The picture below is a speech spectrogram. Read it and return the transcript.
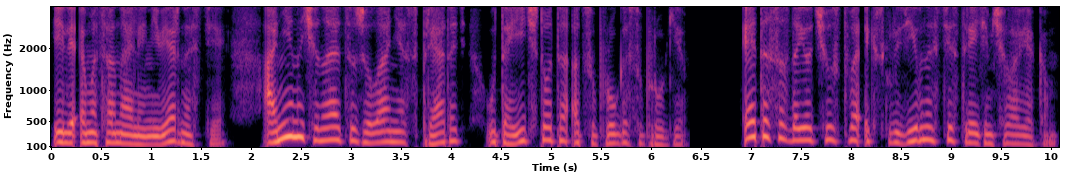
или эмоциональной неверности, они начинаются с желания спрятать, утаить что-то от супруга-супруги. Это создает чувство эксклюзивности с третьим человеком,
